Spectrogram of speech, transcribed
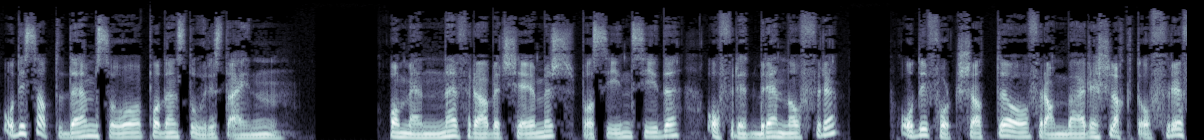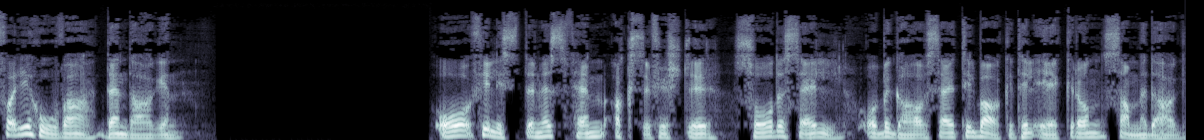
og de satte dem så på den store steinen. Og mennene fra Betshemers på sin side offret brennoffere, og de fortsatte å frambære slaktoffere for Jehova den dagen og filisternes fem aksefyrster så det selv og begav seg tilbake til Ekron samme dag.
